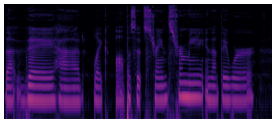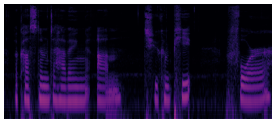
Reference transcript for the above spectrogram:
that they had like opposite strengths from me in that they were accustomed to having um, to compete for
